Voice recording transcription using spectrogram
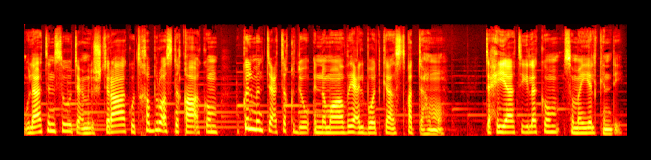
ولا تنسوا تعملوا اشتراك وتخبروا أصدقائكم وكل من تعتقدوا أن مواضيع البودكاست قد تهمه. تحياتي لكم سمية الكندي.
